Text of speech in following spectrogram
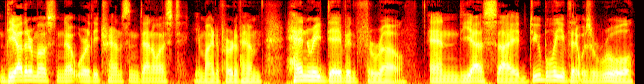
The other most noteworthy transcendentalist, you might have heard of him, Henry David Thoreau. And yes, I do believe that it was a rule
